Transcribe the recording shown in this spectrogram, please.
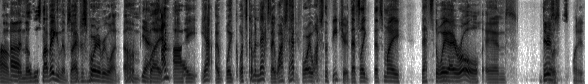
um, Uh, then they'll just stop making them. So I have to support everyone. Um, Yeah, but I'm- I yeah, I like what's coming next. I watch that before I watch the feature. That's like that's my that's the way I roll, and There's I was disappointed.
